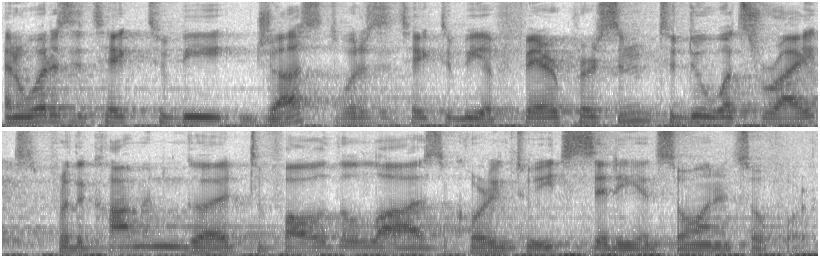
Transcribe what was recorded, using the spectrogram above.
And what does it take to be just? What does it take to be a fair person, to do what's right for the common good, to follow the laws according to each city, and so on and so forth?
